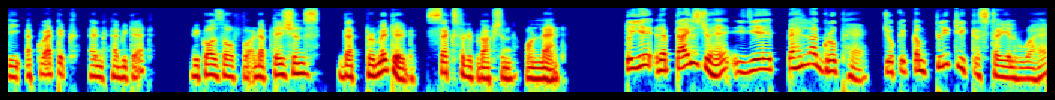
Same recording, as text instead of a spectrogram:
the aquatic and habitat because of adaptations that permitted sex for reproduction on land. تو یہ ریپٹائلز جو ہیں، یہ پہلا گروپ ہے جو کہ کمپلیٹلی ٹرسٹریل ہوا ہے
